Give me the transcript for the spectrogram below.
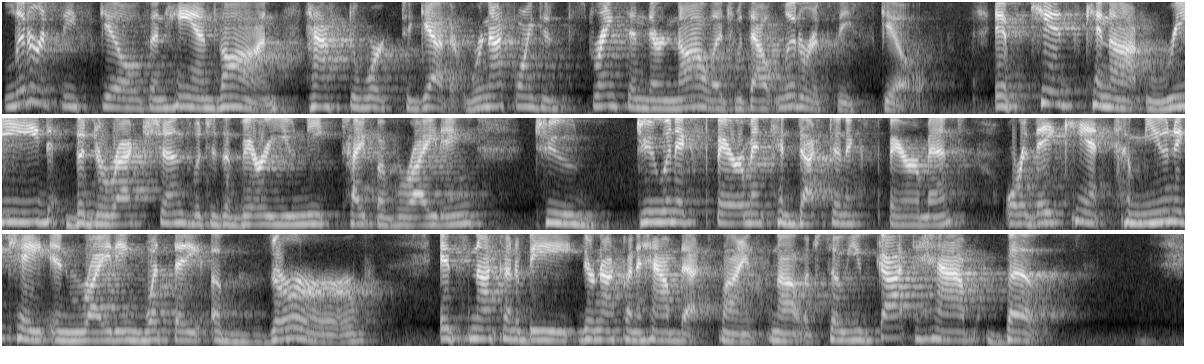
literacy skills and hands on have to work together. We're not going to strengthen their knowledge without literacy skills. If kids cannot read the directions, which is a very unique type of writing, to do an experiment, conduct an experiment, or they can't communicate in writing what they observe, it's not going to be, they're not going to have that science knowledge. So you've got to have both.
